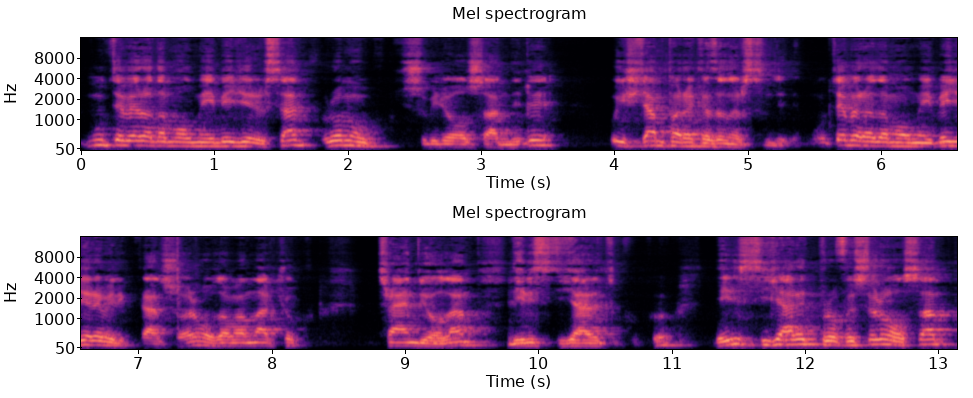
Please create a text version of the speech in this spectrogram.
Muteber adam olmayı becerirsen Roma hukukçusu bile olsan dedi bu işten para kazanırsın dedi. Muteber adam olmayı beceremedikten sonra o zamanlar çok trendy olan deniz ticaret hukuku. Deniz ticaret profesörü olsan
